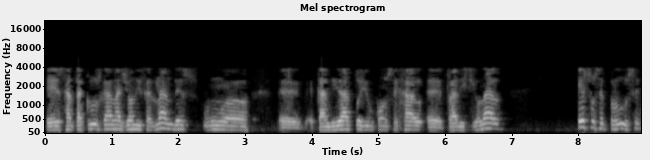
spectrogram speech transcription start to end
En Santa Cruz gana Johnny Fernández, un uh, eh, candidato y un concejal eh, tradicional. Eso se produce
